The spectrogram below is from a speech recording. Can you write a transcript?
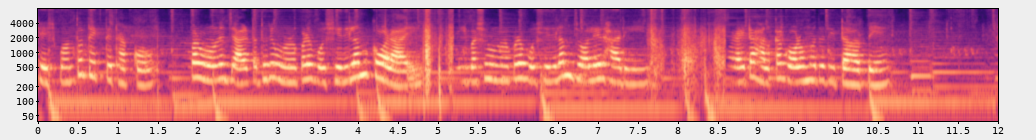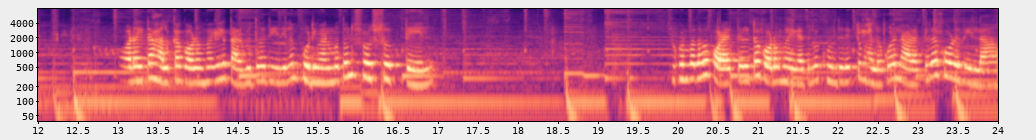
শেষ পর্যন্ত দেখতে থাকো। এবার উনুনের জালটা ধরে উনুনের পরে বসিয়ে দিলাম কড়াই। এই পাশে উনুনের পরে বসিয়ে দিলাম জলের হাঁড়ি। কড়াইটা হালকা গরম হতে দিতে হবে। কড়াইটা হালকা গরম হয়ে গেলে তার ভিতরে দিয়ে দিলাম পরিমাণ মতন সর্ষের তেল। শুকনো পাতা কড়াইয়ের তেলটা গরম হয়ে গেছে, এবার খুন্তিতে একটু ভালো করে নাড়াচাড়া করে দিলাম।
